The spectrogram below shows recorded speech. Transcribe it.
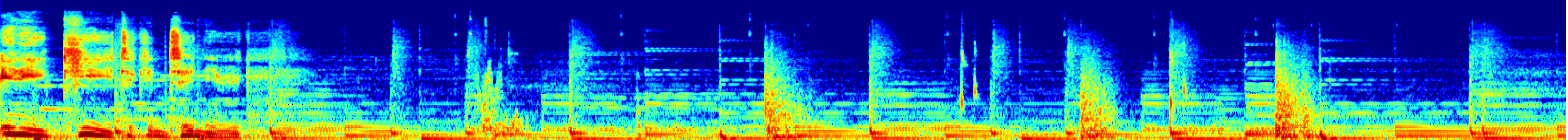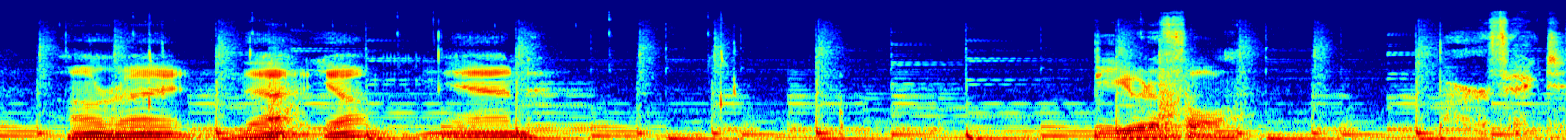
any key to continue. All right, that, yep, and beautiful, perfect.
